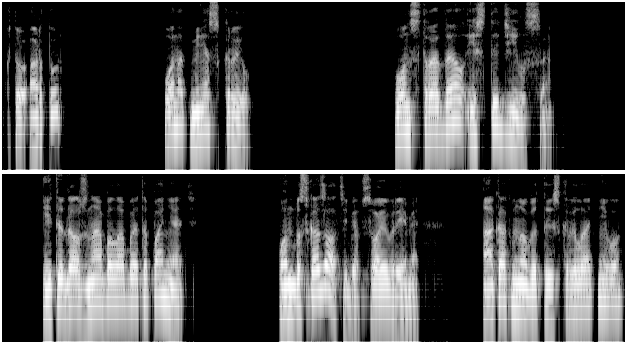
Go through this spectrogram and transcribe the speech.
Кто, Артур? Он от меня скрыл. Он страдал и стыдился. И ты должна была бы это понять. Он бы сказал тебе в свое время. А как много ты скрыла от него?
